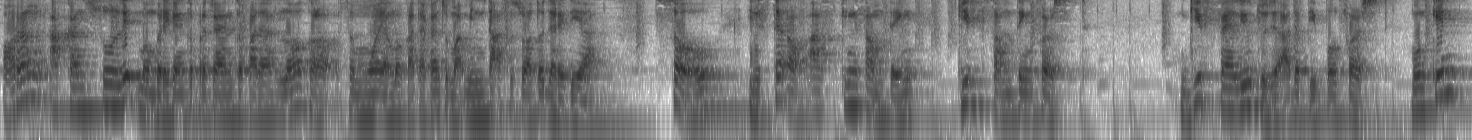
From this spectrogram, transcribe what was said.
orang akan sulit memberikan kepercayaan kepada lo kalau semua yang lo katakan cuma minta sesuatu dari dia so instead of asking something give something first. Give value to the other people first. Mungkin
